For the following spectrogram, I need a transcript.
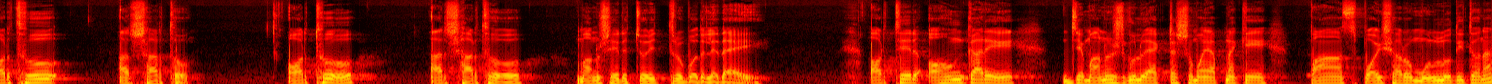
অর্থ আর স্বার্থ। অর্থ আর স্বার্থ মানুষের চরিত্র বদলে দেয়। অর্থের অহংকারে যে মানুষগুলো একটা সময় আপনাকে পাঁচ পয়সারও মূল্য দিত না,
